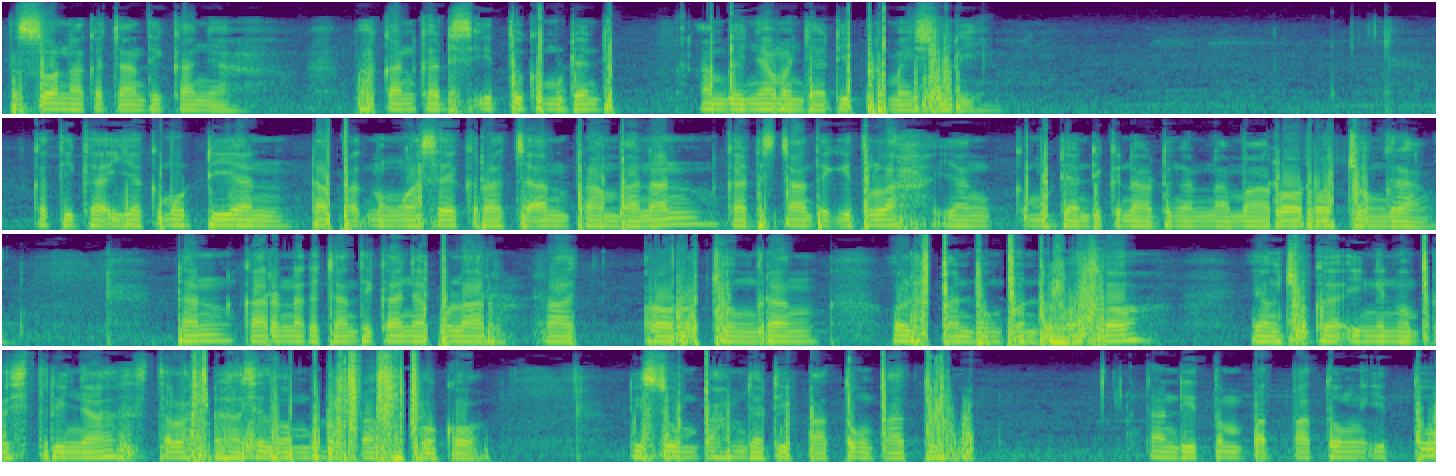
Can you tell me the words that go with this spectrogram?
pesona kecantikannya. Bahkan gadis itu kemudian diambilnya menjadi permaisuri. Ketika ia kemudian dapat menguasai kerajaan Prambanan, gadis cantik itulah yang kemudian dikenal dengan nama Roro Jonggrang. Dan karena kecantikannya pula Roro Jonggrang oleh Bandung Bondowoso yang juga ingin memperistrinya setelah berhasil membunuh Prabu Boko. disumpah menjadi patung batu. Candi tempat patung itu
